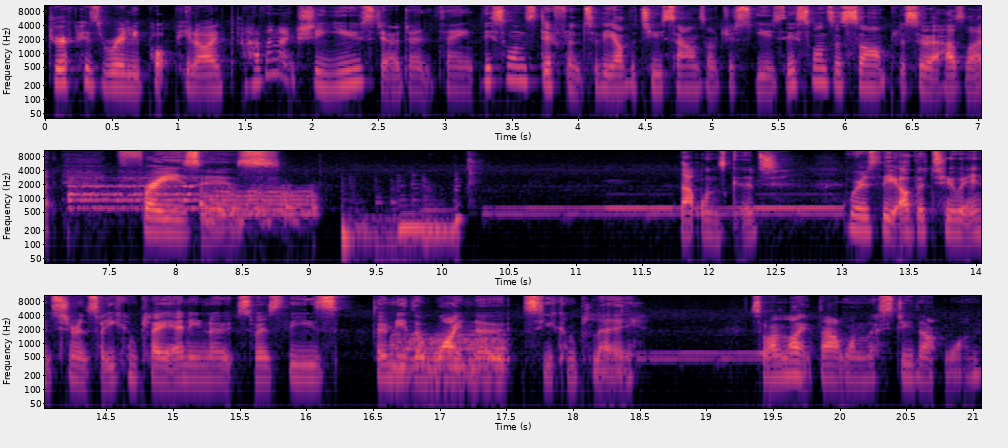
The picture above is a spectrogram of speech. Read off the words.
Drip is really popular. I haven't actually used it, I don't think. This one's different to the other two sounds I've just used. This one's a sampler, so it has like phrases. That one's good. Whereas the other two are instruments, so you can play any notes, whereas these, only the white notes you can play. So I like that one, let's do that one.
